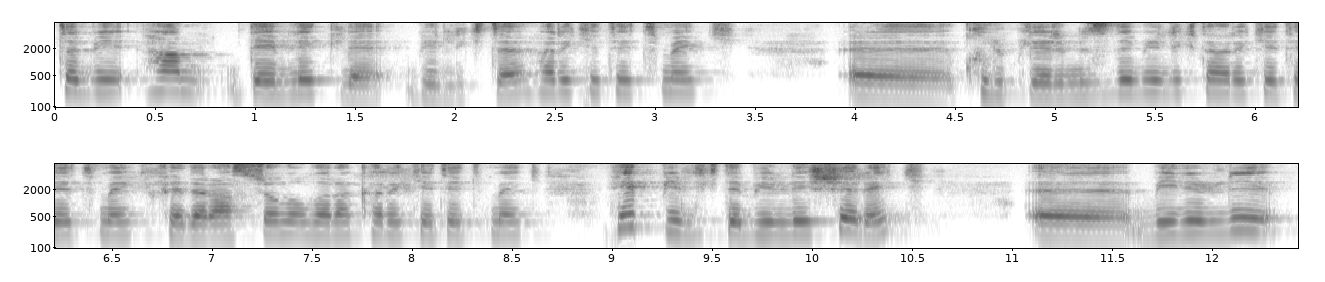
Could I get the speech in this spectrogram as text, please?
tabii hem devletle birlikte hareket etmek, e, kulüplerimizle birlikte hareket etmek, federasyon olarak hareket etmek, hep birlikte birleşerek e, belirli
